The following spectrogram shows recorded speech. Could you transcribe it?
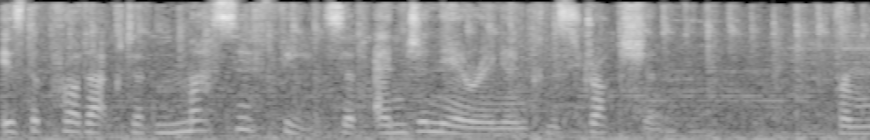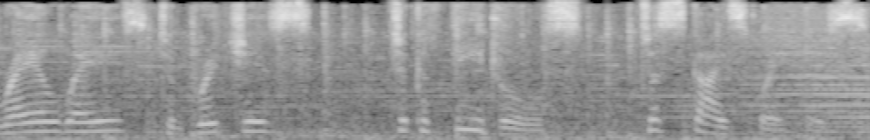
is the product of massive feats of engineering and construction, from railways to bridges to cathedrals to skyscrapers.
